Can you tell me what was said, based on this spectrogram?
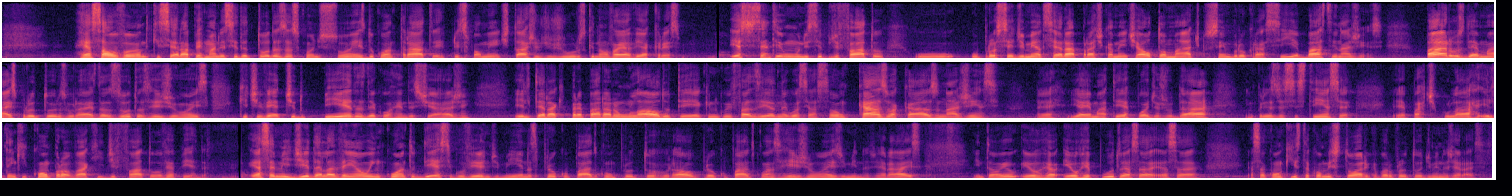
ressalvando que será permanecida todas as condições do contrato, principalmente taxa de juros, que não vai haver acréscimo. Esses 101 municípios, de fato, o, o procedimento será praticamente automático, sem burocracia, basta ir na agência. Para os demais produtores rurais das outras regiões que tiver tido perdas decorrendo da estiagem, ele terá que preparar um laudo técnico e fazer a negociação caso a caso na agência. Né? E a Emater pode ajudar, empresa de assistência é, particular, ele tem que comprovar que de fato houve a perda. Essa medida ela vem ao encontro desse governo de Minas, preocupado com o produtor rural, preocupado com as regiões de Minas Gerais. Então eu, eu, eu reputo essa, essa, essa conquista como histórica para o produtor de Minas Gerais.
